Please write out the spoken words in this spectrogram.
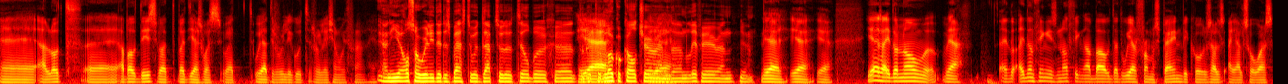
uh, a lot uh, about this. But but yes, was we had, we had a really good relation with Fran. Yeah. and he also really did his best to adapt to the Tilburg, uh, to, the, to the local culture and um, live here. And yeah, Yeah, yeah, yeah. Yes, I don't know. Uh, yeah, I, do, I don't think it's nothing about that we are from Spain because I also was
